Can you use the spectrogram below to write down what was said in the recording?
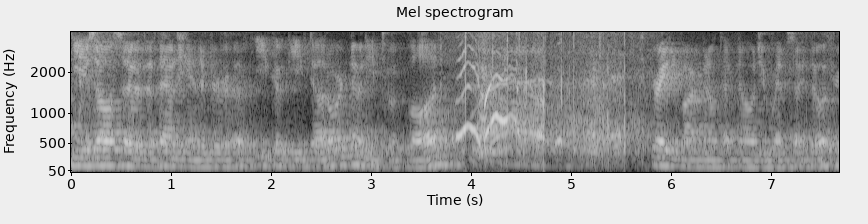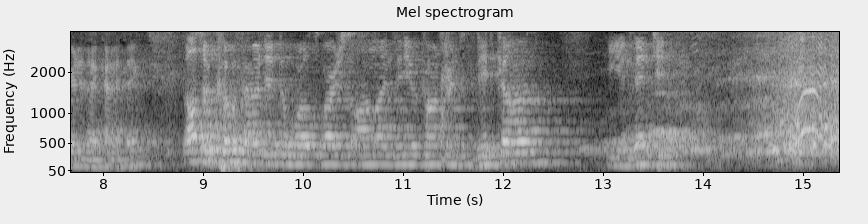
he is also the founding editor of ecogeek.org. No need to applaud. It's a great environmental technology website, though, if you're into that kind of thing. He also co-founded the world's largest online video conference, VidCon. He invented...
